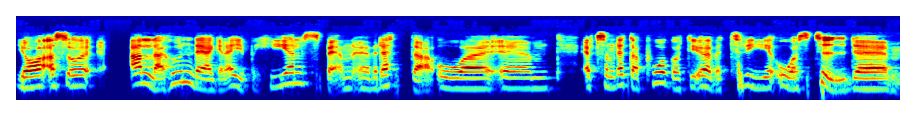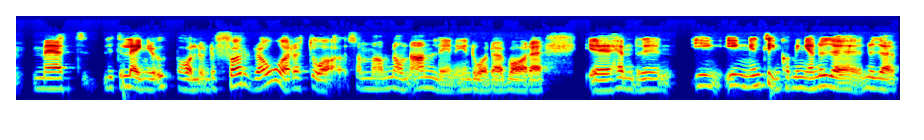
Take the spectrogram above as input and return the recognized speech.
Ja, alltså alla hundägare är ju på helspänn över detta och eh, eftersom detta har pågått i över tre års tid eh, med ett lite längre uppehåll under förra året då som av någon anledning då där var det eh, hände in, ingenting, kom inga nya, nya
